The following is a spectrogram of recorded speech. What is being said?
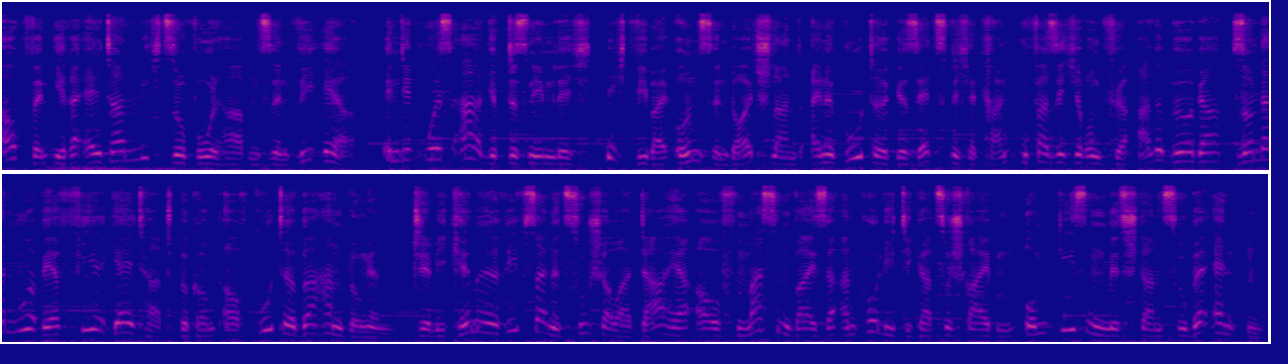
auch wenn ihre Eltern nicht so wohlhabend sind wie er. In den USA gibt es nämlich, nicht wie bei uns in Deutschland, eine gute gesetzliche Krankenversicherung für alle Bürger, sondern nur wer viel Geld hat, bekommt auch gute Behandlungen. Jimmy Kimmel rief seine Zuschauer daher auf, massenweise an Politiker zu schreiben, um diesen Missstand zu beenden.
